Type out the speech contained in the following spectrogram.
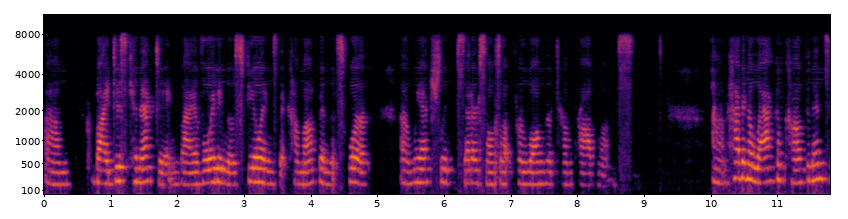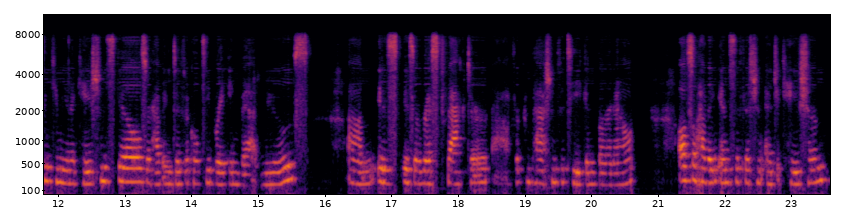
um, by disconnecting, by avoiding those feelings that come up in this work, um, we actually set ourselves up for longer term problems. Um, having a lack of confidence in communication skills or having difficulty breaking bad news um, is, is a risk factor uh, for compassion fatigue and burnout. Also having insufficient education.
